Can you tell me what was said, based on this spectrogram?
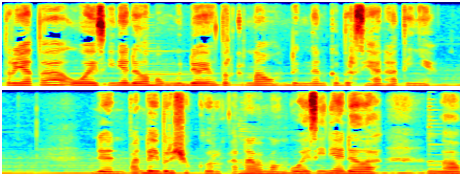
ternyata Uwais ini adalah pemuda yang terkenal dengan kebersihan hatinya dan pandai bersyukur karena memang Uwais ini adalah uh,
